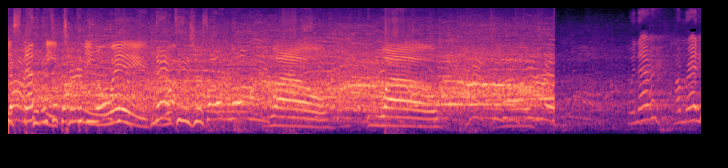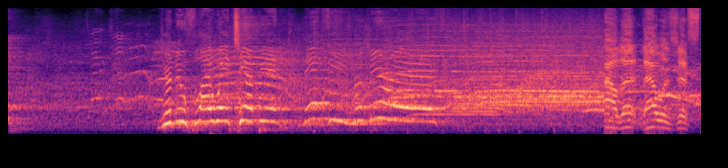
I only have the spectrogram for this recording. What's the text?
Miss Stephanie it's about to turning be over. away. Nancy is just unloading. Wow. Wow. Whenever, I'm ready. Your new flyweight champion, Nancy Ramirez. Wow, that that was just.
